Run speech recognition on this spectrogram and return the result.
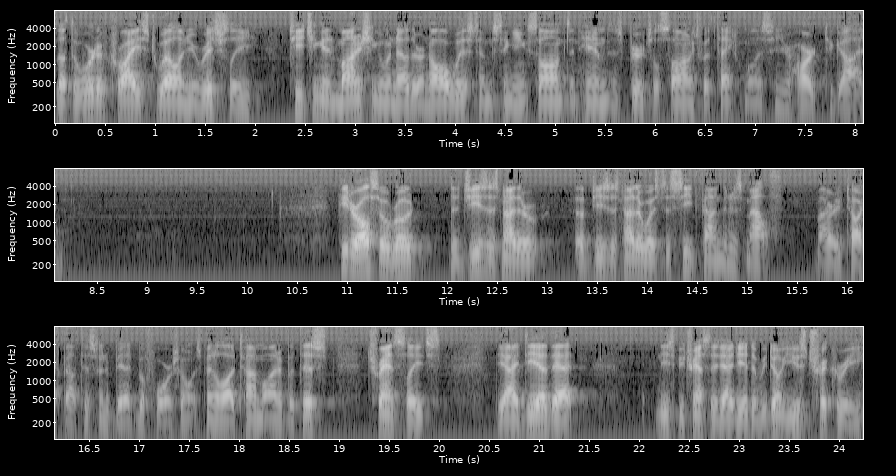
Let the word of Christ dwell in you richly, teaching and admonishing one another in all wisdom, singing psalms and hymns and spiritual songs with thankfulness in your heart to God. Peter also wrote that Jesus neither of Jesus neither was deceit found in his mouth. I already talked about this one a bit before, so I won't spend a lot of time on it. But this translates the idea that needs to be translated the idea that we don't use trickery.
